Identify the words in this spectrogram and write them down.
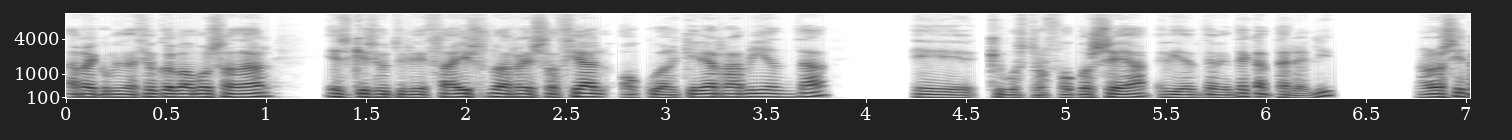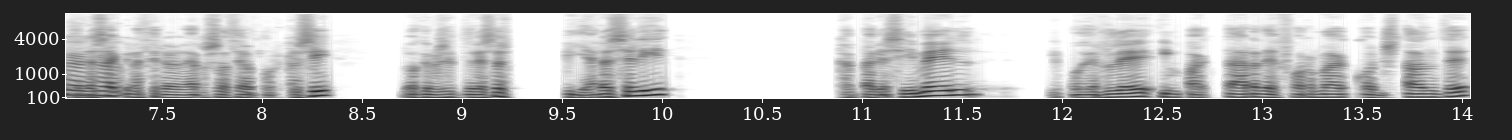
la recomendación que os vamos a dar es que si utilizáis una red social o cualquier herramienta, eh, que vuestro foco sea, evidentemente, captar el lead. No nos interesa crecer en la red social porque sí, lo que nos interesa es pillar ese lead, captar ese email y poderle impactar de forma constante,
